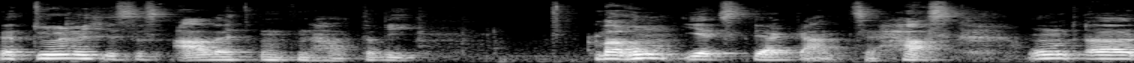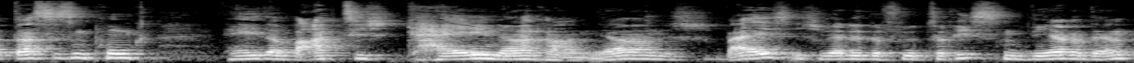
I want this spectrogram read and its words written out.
Natürlich ist es Arbeit und ein harter Weg. Warum jetzt der ganze Hass? Und äh, das ist ein Punkt, hey, da wagt sich keiner ran. Ja? Und ich weiß, ich werde dafür zerrissen werden.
